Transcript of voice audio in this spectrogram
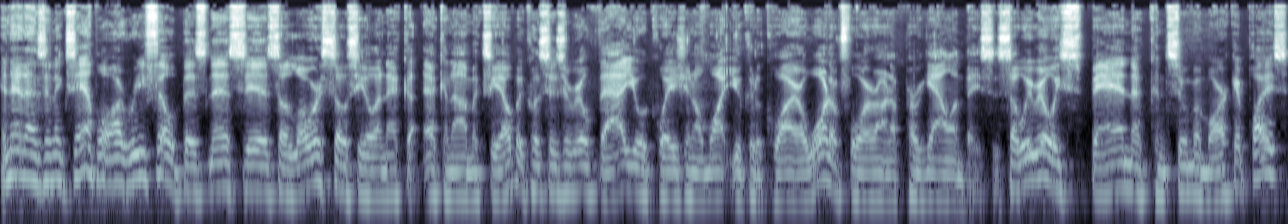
And then, as an example, our refill business is a lower socioeconomic scale because there's a real value equation on what you could acquire water for on a per gallon basis. So we really span the consumer marketplace,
